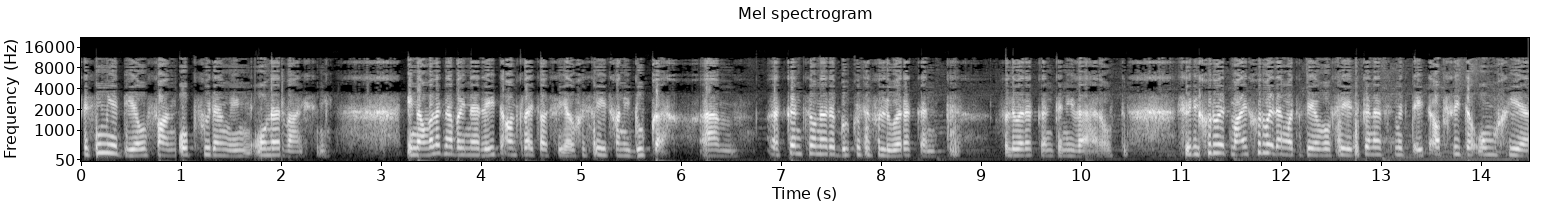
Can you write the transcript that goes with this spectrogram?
is nie meer deel van opvoeding en onderwys nie. En dan wil ek nou by Naret aansluit wat vir jou gesê het van die boeke. Um 'n kind sonder 'n boek is 'n verlore kind verlore kind in die wêreld. So die groot my groot ding wat ek vir jou wil sê is kinders moet dit absolute omgee,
